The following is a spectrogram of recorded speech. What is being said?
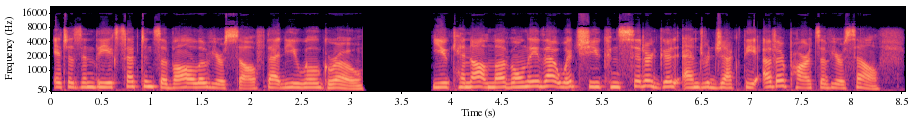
It is in the acceptance of all of yourself that you will grow. You cannot love only that which you consider good and reject the other parts of yourself.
